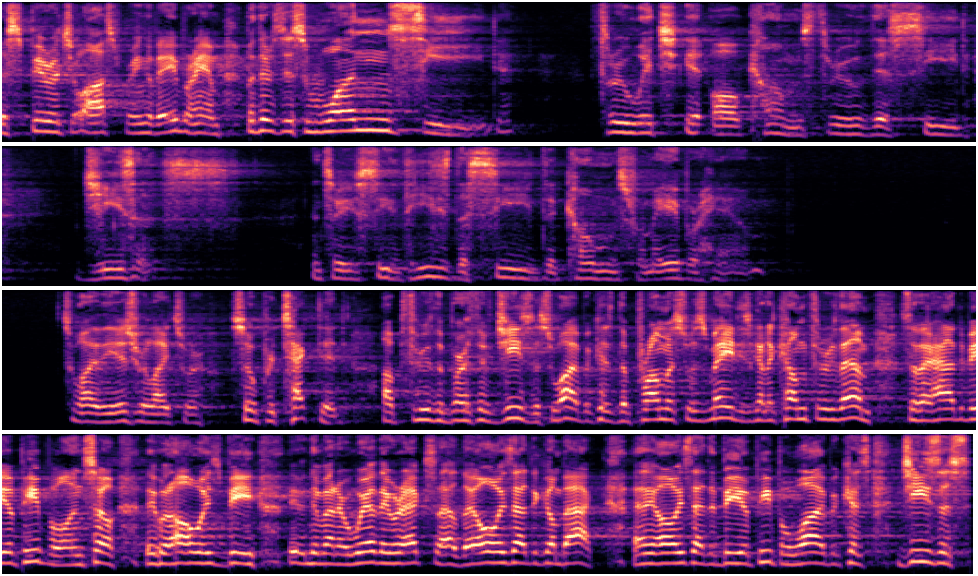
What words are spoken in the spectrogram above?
the spiritual offspring of Abraham, but there's this one seed through which it all comes, through this seed, Jesus. And so you see, he's the seed that comes from Abraham. That's why the Israelites were so protected up through the birth of Jesus. Why? Because the promise was made, he's going to come through them. So there had to be a people. And so they would always be, no matter where they were exiled, they always had to come back. And they always had to be a people. Why? Because Jesus,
